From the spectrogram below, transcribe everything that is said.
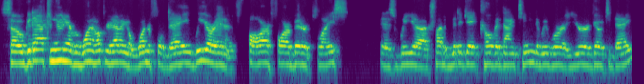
So good afternoon, everyone. I hope you're having a wonderful day. We are in a far, far better place as we uh, try to mitigate COVID-19 than we were a year ago today.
